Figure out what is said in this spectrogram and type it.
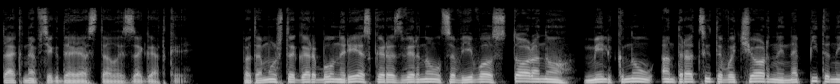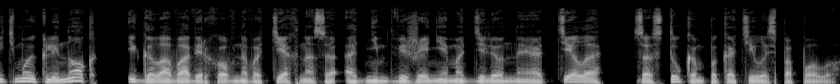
так навсегда и осталось загадкой потому что горбун резко развернулся в его сторону, мелькнул антрацитово-черный, напитанный тьмой клинок, и голова Верховного Техноса, одним движением отделенная от тела, со стуком покатилась по полу.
